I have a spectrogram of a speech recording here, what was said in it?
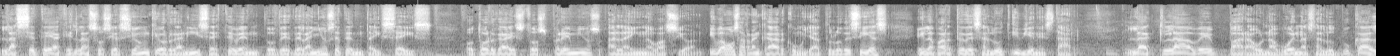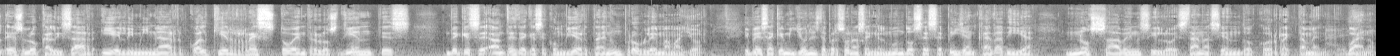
La CTA, que es la asociación que organiza este evento, desde el año 76 otorga estos premios a la innovación. Y vamos a arrancar, como ya tú lo decías, en la parte de salud y bienestar. La clave para una buena salud bucal es localizar y eliminar cualquier resto entre los dientes de que se, antes de que se convierta en un problema mayor. Y pese a que millones de personas en el mundo se cepillan cada día, no saben si lo están haciendo correctamente. Bueno,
